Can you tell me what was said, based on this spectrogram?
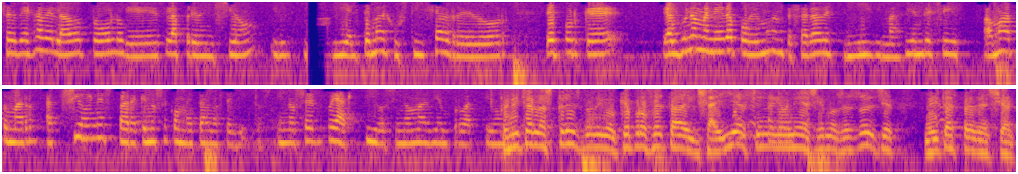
se deja de lado todo lo que es la prevención y, y el tema de justicia alrededor de por qué de alguna manera podemos empezar a definir y más bien decir, vamos a tomar acciones para que no se cometan los delitos y no ser reactivos, sino más bien proactivos. Pero necesitas las tres, no digo, ¿qué profeta Isaías tiene que venir a decirnos eso? Es decir, necesitas prevención,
